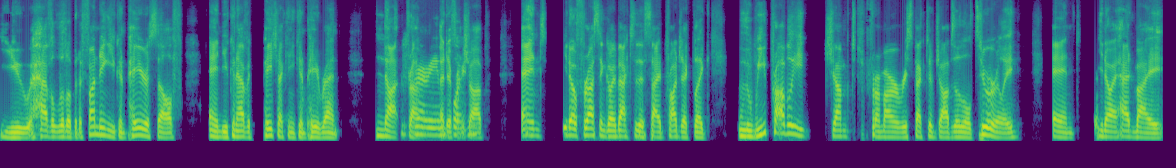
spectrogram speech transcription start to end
you have a little bit of funding, you can pay yourself and you can have a paycheck and you can pay rent not from Very a different job. And you know, for us and going back to the side project like we probably jumped from our respective jobs a little too early and you know i had my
